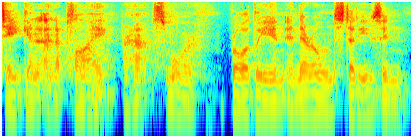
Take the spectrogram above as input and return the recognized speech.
take and, and apply perhaps more broadly in, in their own studies in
